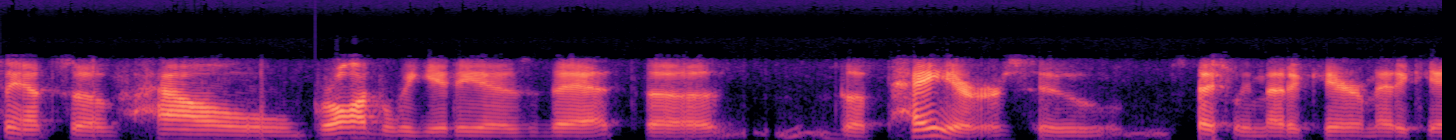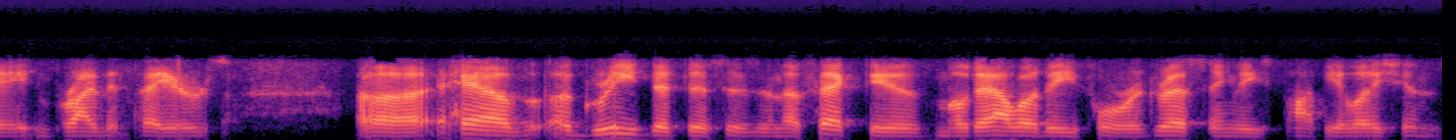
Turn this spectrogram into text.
sense of how broadly it is that the the payers who especially Medicare, Medicaid and private payers uh, have agreed that this is an effective modality for addressing these populations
